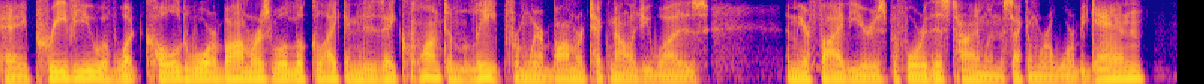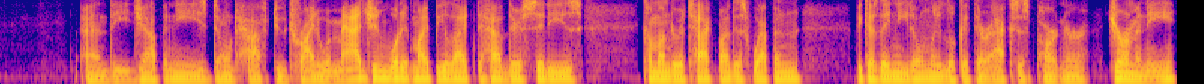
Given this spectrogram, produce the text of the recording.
a preview of what Cold War bombers will look like, and it is a quantum leap from where bomber technology was a mere five years before this time when the Second World War began. And the Japanese don't have to try to imagine what it might be like to have their cities come under attack by this weapon because they need only look at their Axis partner, Germany,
